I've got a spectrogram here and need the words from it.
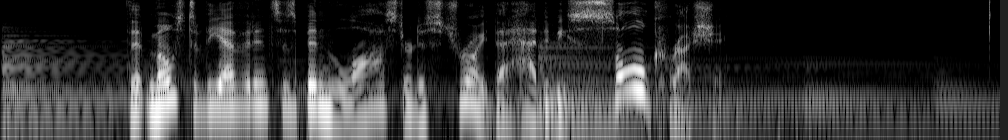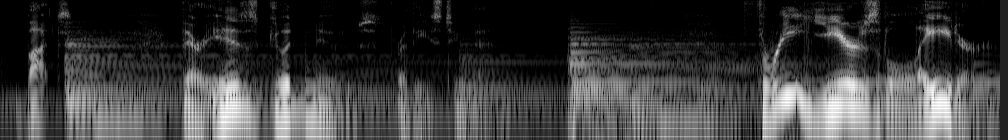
that most of the evidence has been lost or destroyed. That had to be soul crushing. But there is good news for these two men. Three years later,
